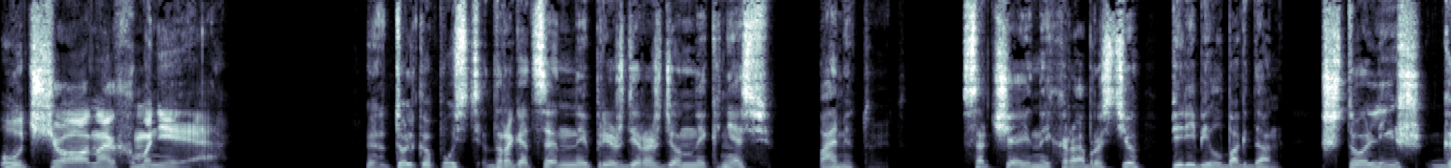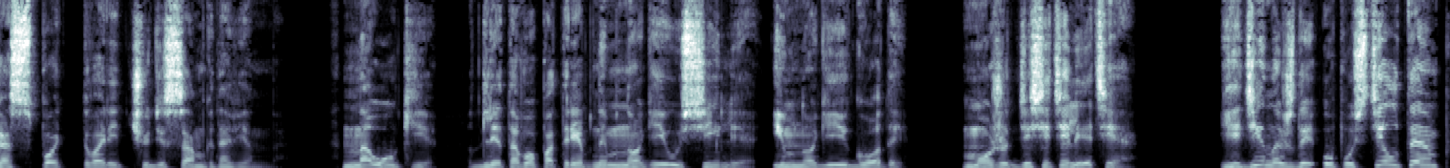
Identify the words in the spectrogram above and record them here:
«Ученых мне!» Только пусть драгоценный преждерожденный князь памятует. С отчаянной храбростью перебил Богдан, что лишь Господь творит чудеса мгновенно. Науке для того потребны многие усилия и многие годы, может, десятилетия. Единожды упустил темп,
